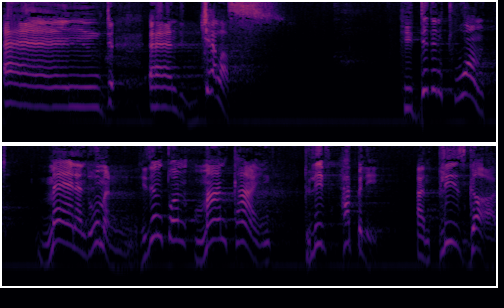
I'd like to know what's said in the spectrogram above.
and, and jealous. He didn't want man and woman, he didn't want mankind to live happily and please God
